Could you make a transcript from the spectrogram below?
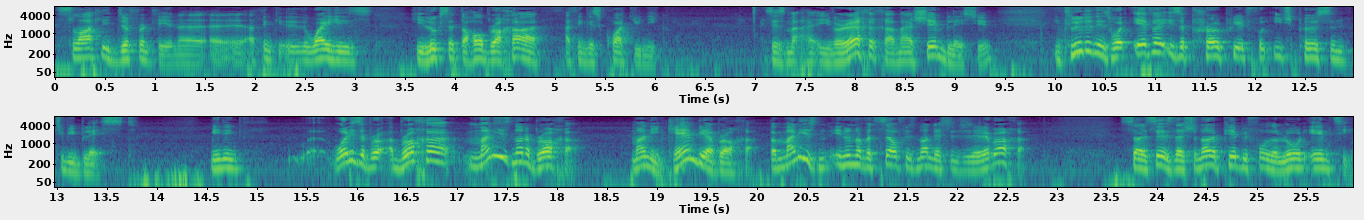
slightly differently, and uh, uh, I think the way he's he looks at the whole bracha, I think, is quite unique. He says, "Yivarechecha, may Hashem bless you." Included is whatever is appropriate for each person to be blessed. Meaning, what is a, bro- a bracha? Money is not a bracha. Money can be a bracha, but money is, in and of itself is not necessarily a bracha. So it says they should not appear before the Lord empty.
